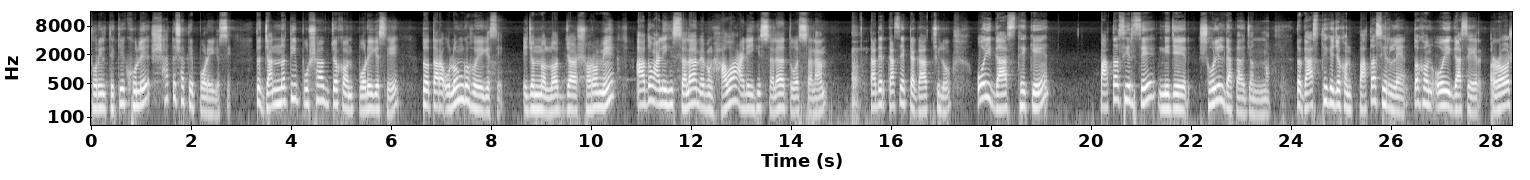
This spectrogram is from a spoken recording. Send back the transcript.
শরীর থেকে খুলে সাথে সাথে পড়ে গেছে। তো জান্নাতি পোশাক যখন পড়ে গেছে, তো তারা উলঙ্গ হয়ে গেছে। এই জন্য লজ্জা শরমে আদম আলিহিসাল্লাম এবং হাওয়া আলিহিসাল্লাম তাদের কাছে একটা গাছ ছিল। ওই গাছ থেকে পাতা ছিঁড়ছে নিজের শরীর ডাকার জন্য। তো গাছ থেকে যখন পাতা ছিঁড়লেন তখন ওই গাছের রস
